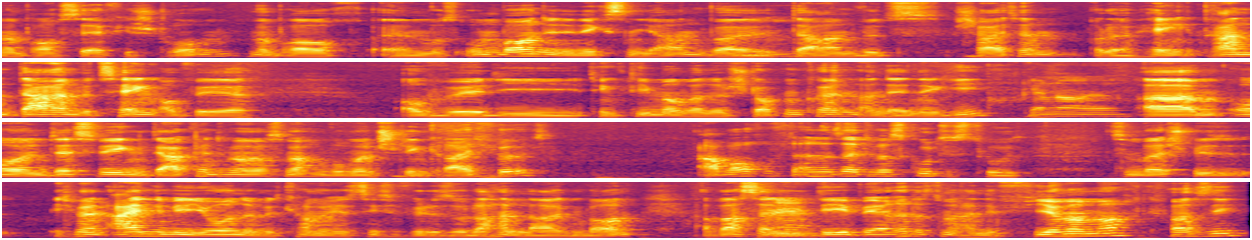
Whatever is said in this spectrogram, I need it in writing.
man braucht sehr viel Strom, man braucht, äh, muss umbauen in den nächsten Jahren, weil Mhm. daran wird es scheitern oder häng, dran, daran wird es hängen, ob wir, ob wir die, den Klimawandel stoppen können an der Energie. genau, ja. Ähm, und deswegen, da könnte man was machen, wo man stinkreich wird, aber auch auf der anderen Seite was Gutes tut. Zum Beispiel, ich meine, eine Million, damit kann man jetzt nicht so viele Solaranlagen bauen, aber was eine Ja. Idee wäre, dass man eine Firma macht quasi,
